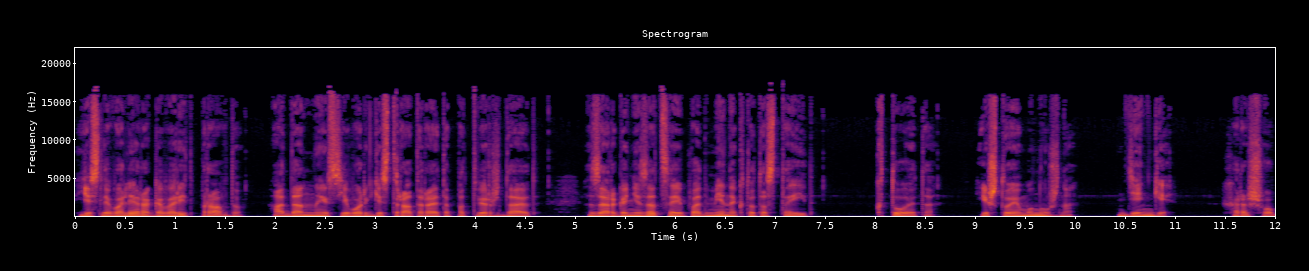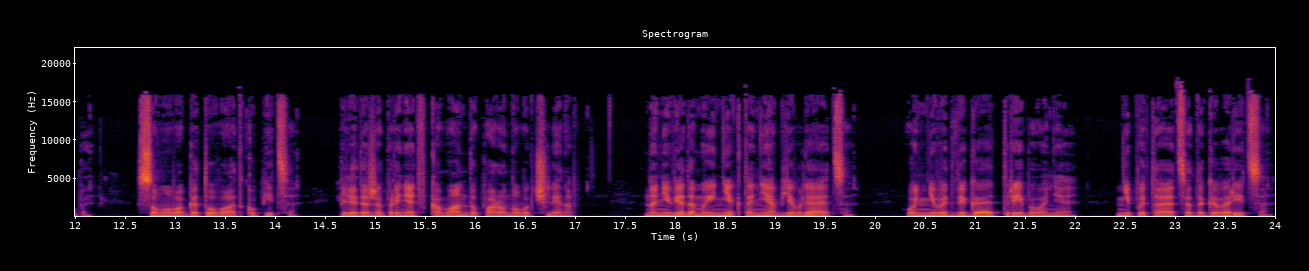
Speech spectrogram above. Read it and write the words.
Если Валера говорит правду, а данные с его регистратора это подтверждают, за организацией подмены кто-то стоит. Кто это? И что ему нужно? Деньги? Хорошо бы. Сомова готова откупиться. Или даже принять в команду пару новых членов – но неведомый некто не объявляется. Он не выдвигает требования, не пытается договориться.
